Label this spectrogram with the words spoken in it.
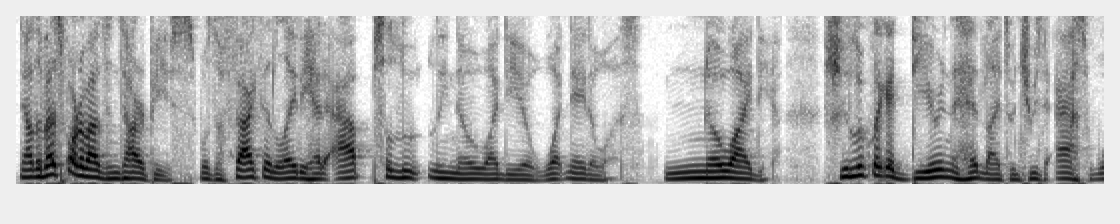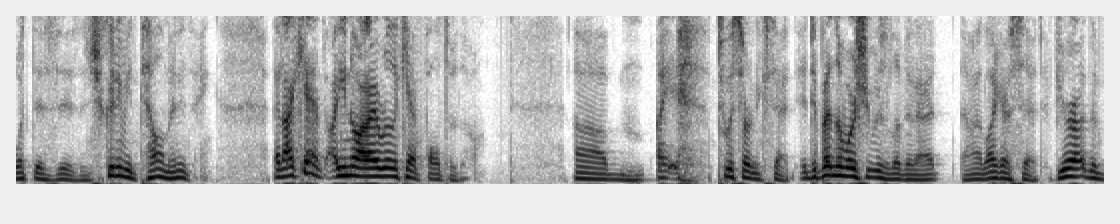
Now, the best part about this entire piece was the fact that the lady had absolutely no idea what NATO was. No idea. She looked like a deer in the headlights when she was asked what this is, and she couldn't even tell him anything. And I can't, you know what, I really can't fault her though. Um, I, to a certain extent, it depends on where she was living at. Uh, like I said, if you're at the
